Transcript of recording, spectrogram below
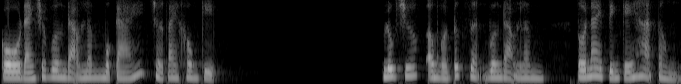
Cô đánh cho Vương Đạo Lâm một cái, Trở tay không kịp. Lúc trước, ông còn tức giận Vương Đạo Lâm. Tối nay tính kế hạ tổng.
